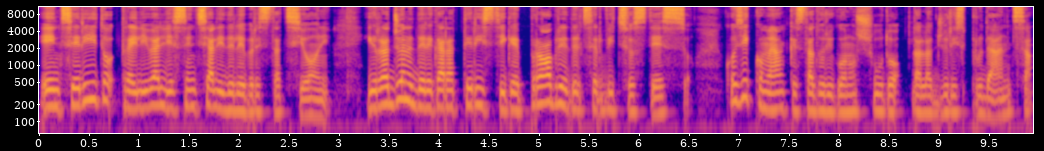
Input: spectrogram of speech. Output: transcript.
e inserito tra i livelli essenziali delle prestazioni, in ragione delle caratteristiche proprie del servizio stesso, così come è anche stato riconosciuto dalla giurisprudenza.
